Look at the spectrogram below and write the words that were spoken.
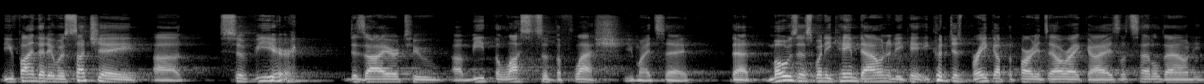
you find that it was such a uh, severe desire to uh, meet the lusts of the flesh, you might say, that Moses, when he came down and he, came, he couldn't just break up the party and say, all right, guys, let's settle down. He,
